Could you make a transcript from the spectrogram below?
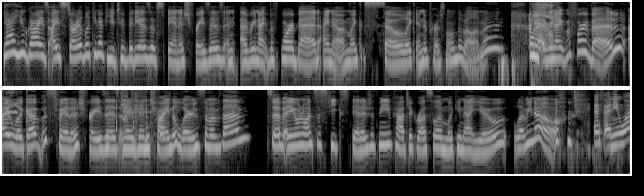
Yeah, you guys, I started looking up YouTube videos of Spanish phrases and every night before bed, I know I'm like so like into personal development. But every night before bed, I look up Spanish phrases and I've been trying to learn some of them. So if anyone wants to speak Spanish with me, Patrick Russell, I'm looking at you. Let me know. If anyone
